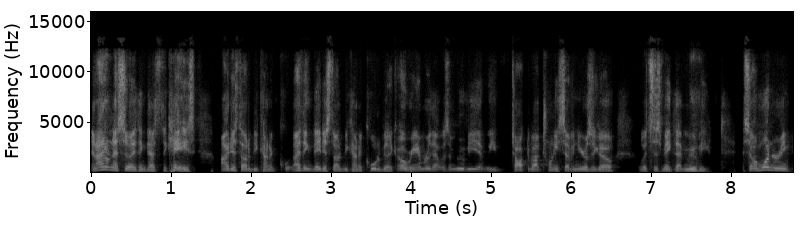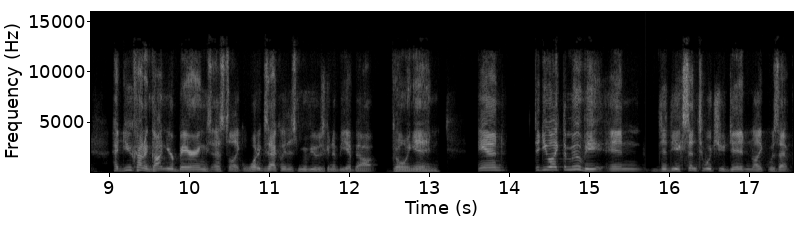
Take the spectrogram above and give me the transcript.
And i don't necessarily think that's the case. I just thought it'd be kind of cool i think they just thought it'd be kind of cool to be like oh remember that was a movie that we talked about 27 years ago. Let's just make that movie. So i'm wondering had you kind of gotten your bearings as to like what exactly this movie was going to be about going in? And did you like the movie? And did the extent to which you did and like was that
